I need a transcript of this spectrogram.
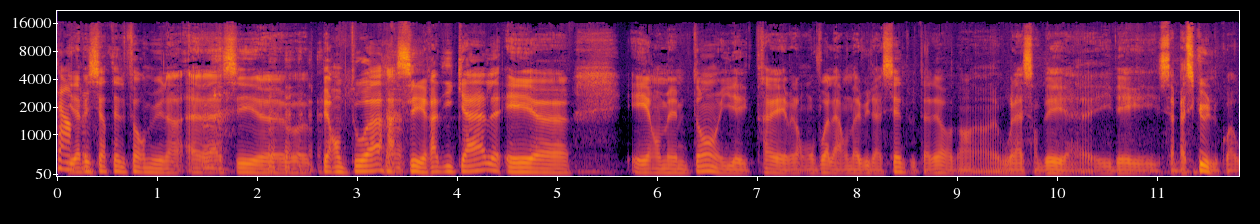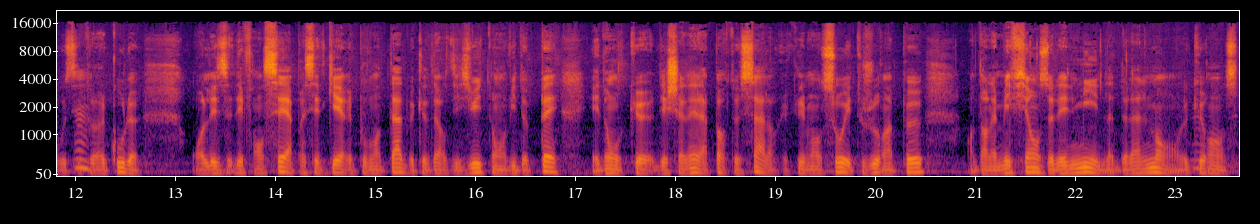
Un il avait certaines formules hein, euh, assez euh, péremptoires, assez radicales et. Euh, et en même temps, il est très. On voit là, on a vu la scène tout à l'heure où l'Assemblée, il est, ça bascule quoi. Où c'est mm. tout d'un coup, on, les, les, Français après cette guerre épouvantable de 14-18 ont envie de paix, et donc Deschanel apporte ça, alors que Clémenceau est toujours un peu dans la méfiance de l'ennemi, de l'allemand en l'occurrence.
